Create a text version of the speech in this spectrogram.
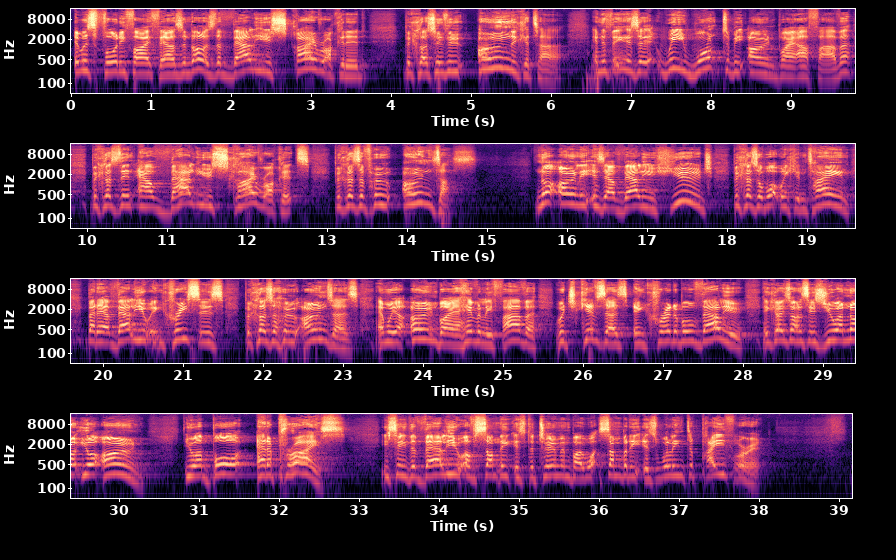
it was $45,000. The value skyrocketed because of who owned the guitar. And the thing is that we want to be owned by our Father because then our value skyrockets because of who owns us. Not only is our value huge because of what we contain, but our value increases because of who owns us. And we are owned by a heavenly Father, which gives us incredible value. It goes on and says, You are not your own, you are bought at a price. You see, the value of something is determined by what somebody is willing to pay for it.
